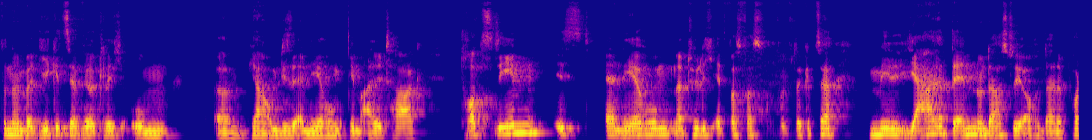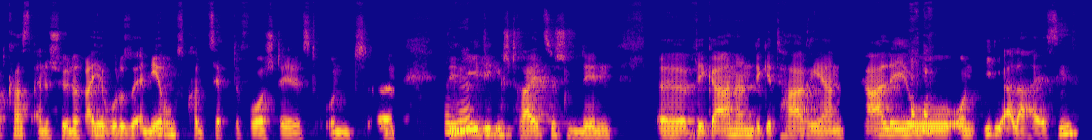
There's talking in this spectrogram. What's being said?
sondern bei dir geht's ja wirklich um, ähm, ja, um diese Ernährung im Alltag. Trotzdem ist Ernährung natürlich etwas, was, da gibt's ja Milliarden, und da hast du ja auch in deinem Podcast eine schöne Reihe, wo du so Ernährungskonzepte vorstellst und äh, den mhm. ewigen Streit zwischen den äh, Veganern, Vegetariern, Paleo und wie die alle heißen.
